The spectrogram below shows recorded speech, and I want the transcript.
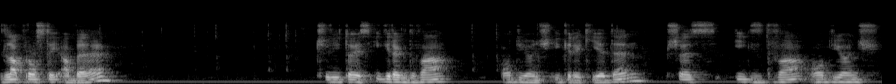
dla prostej AB, czyli to jest y2 odjąć y1 przez x2 odjąć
